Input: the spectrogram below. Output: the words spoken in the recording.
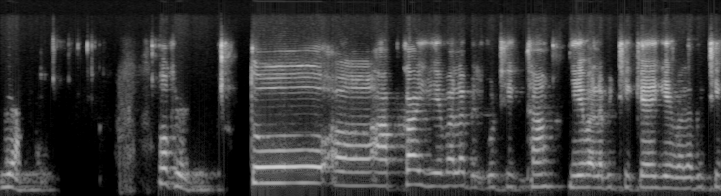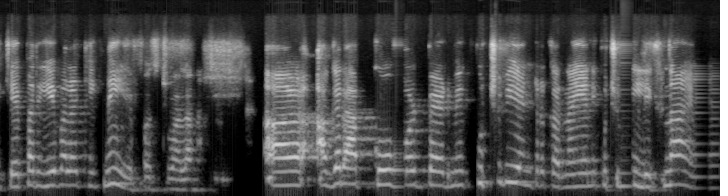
या ओके तो आपका ये वाला बिल्कुल ठीक था। ये वाला भी ठीक है ये वाला भी ठीक है पर ये वाला ठीक नहीं है फ़र्स्ट वाला। अगर आपको वर्ड पैड में कुछ भी एंटर करना है यानी कुछ भी लिखना है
